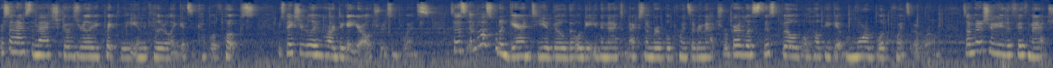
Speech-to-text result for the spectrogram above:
or sometimes the match goes really quickly and the killer only gets a couple of hooks, which makes it really hard to get your altruism points. So it's impossible to guarantee a build that will get you the next max number of blood points every match. Regardless, this build will help you get more blood points overall. So I'm going to show you the fifth match,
